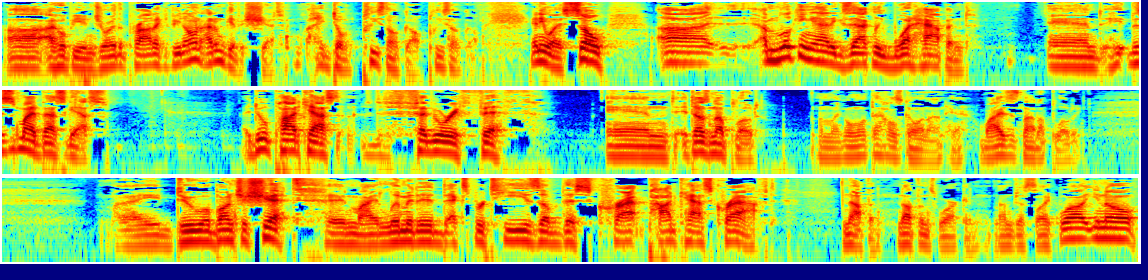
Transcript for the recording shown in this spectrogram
uh, I hope you enjoy the product. If you don't, I don't give a shit. I don't. Please don't go. Please don't go. Anyway, so uh, I'm looking at exactly what happened, and this is my best guess. I do a podcast February 5th, and it doesn't upload. I'm like, well, what the hell's going on here? Why is this not uploading? I do a bunch of shit in my limited expertise of this crap podcast craft nothing, nothing's working. I'm just like, well, you know,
